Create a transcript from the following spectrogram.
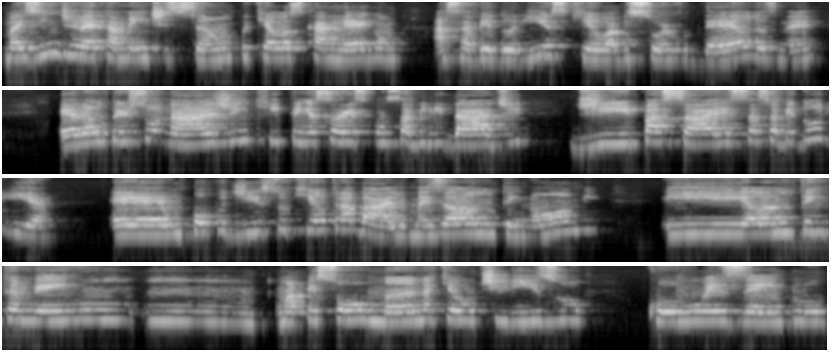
mas indiretamente são, porque elas carregam as sabedorias que eu absorvo delas, né? Ela é um personagem que tem essa responsabilidade de passar essa sabedoria. É um pouco disso que eu trabalho, mas ela não tem nome e ela não tem também um, um, uma pessoa humana que eu utilizo como exemplo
